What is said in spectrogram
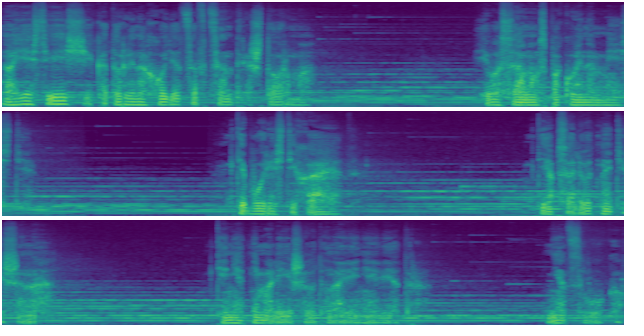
Но есть вещи, которые находятся в центре шторма, его самом спокойном месте, где буря стихает, где абсолютная тишина, где нет ни малейшего дуновения ветра, нет звуков,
